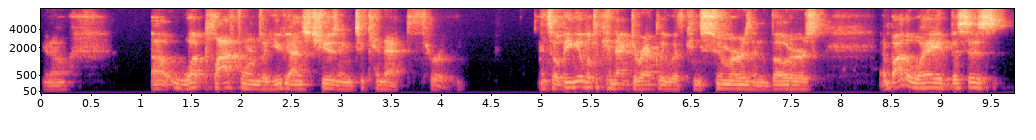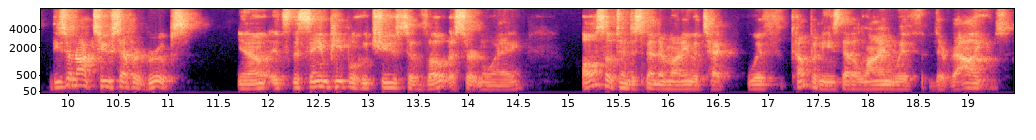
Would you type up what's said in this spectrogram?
You know, uh, what platforms are you guys choosing to connect through? And so being able to connect directly with consumers and voters. And by the way, this is these are not two separate groups. You know, it's the same people who choose to vote a certain way also tend to spend their money with tech with companies that align with their values.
